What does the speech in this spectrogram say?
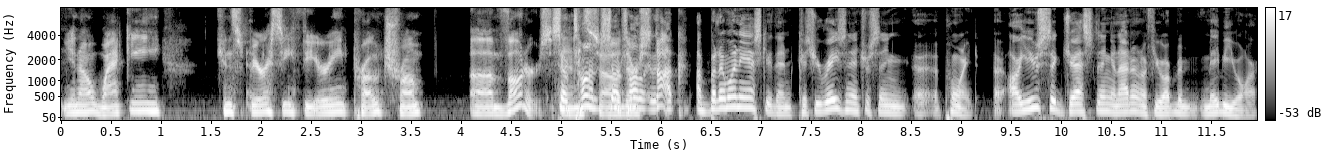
you know wacky conspiracy theory pro-Trump uh, voters. So, Tom, so, so Tom, stuck. Uh, but I want to ask you then, because you raise an interesting uh, point. Are you suggesting, and I don't know if you are, but maybe you are,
